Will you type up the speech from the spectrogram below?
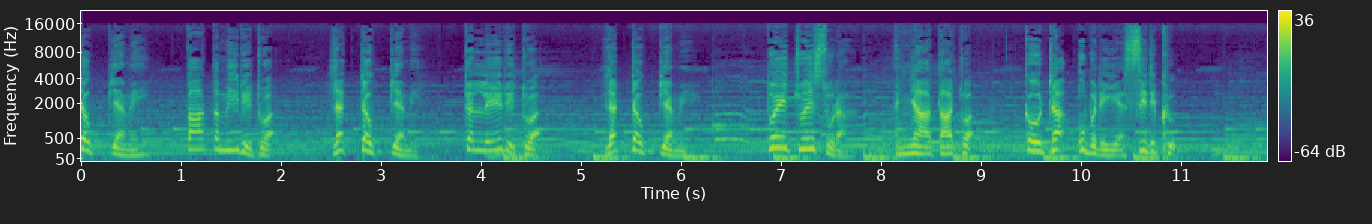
တုပ်ပြန်မယ်သားသမီးတွေအတွက်လက်တုပ်ပြန်မယ်ကလေးတွေအတွက်လက်တုပ်ပြန်မယ်သွေးကြွေးဆိုတာအညာသားအတွက်ကိုဓာတ်ဥပဒေရဲ့စီတခုပ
